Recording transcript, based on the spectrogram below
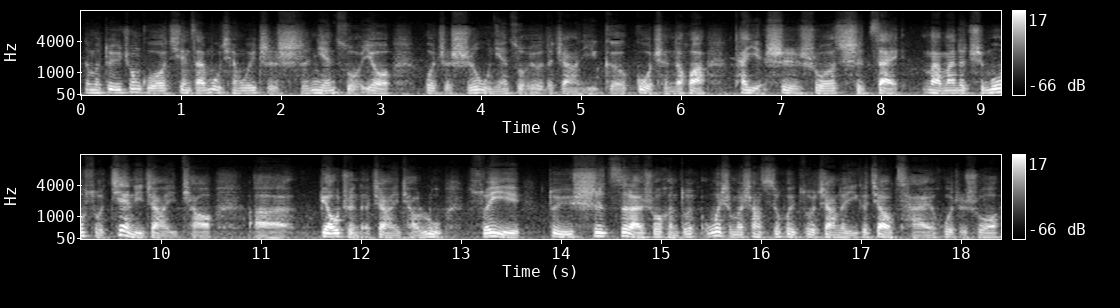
那么对于中国现在目前为止十年左右或者十五年左右的这样一个过程的话，它也是说是在慢慢的去摸索建立这样一条呃标准的这样一条路，所以。对于师资来说，很多为什么上期会做这样的一个教材，或者说，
